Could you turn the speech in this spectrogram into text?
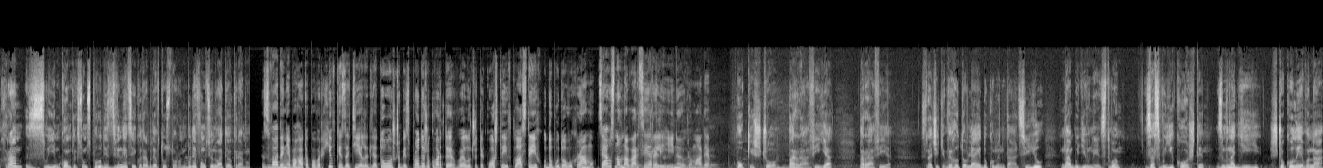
храм з своїм комплексом споруд із дзвіницею, яка буде в ту сторону, буде функціонувати окремо. Зведення багатоповерхівки затіяли для того, щоб із продажу квартир вилучити кошти і вкласти їх у добудову храму. Це основна версія релігійної громади. Поки що парафія, парафія значить, виготовляє документацію на будівництво за свої кошти в надії, що коли вона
